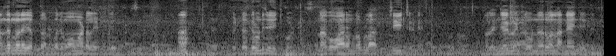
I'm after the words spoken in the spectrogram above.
అందరిలోనే చెప్తాను మళ్ళీ మోమాటలు ఏంటి లేదు. దగ్గర ఉండి చేయించుకోండి. నాకు వారం లోపల చేయించండి. వాళ్ళు ఎంజాయ్మెంట్లో ఉన్నారు వాళ్ళు అన్యాయం చేయద్దండి.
